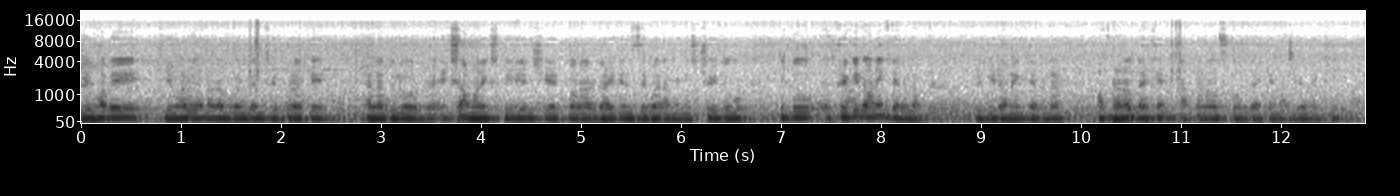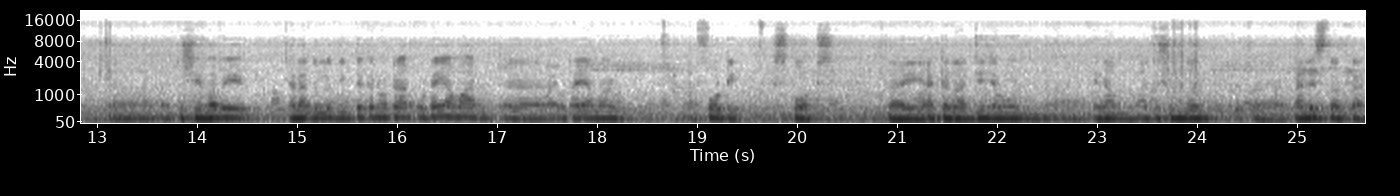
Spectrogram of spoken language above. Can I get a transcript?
যেভাবে যেভাবে ওনারা বলবেন ত্রিপুরাকে খেলাধুলোর আমার এক্সপিরিয়েন্স শেয়ার করার গাইডেন্স দেবার আমি নিশ্চয়ই দেবো। কিন্তু ক্রিকেট অনেক ডেভেলপ ক্রিকেট অনেক ডেভেলপ আপনারাও দেখেন, আপনারাও স্কোর দেখেন, আমিও দেখি। তো সেভাবে খেলাধুলোর দিকটা কেন, ওটা ওটাই আমার ওটাই আমার ফোর্টি স্পোর্টস। তাই একটা রাজ্যে যেমন এরম এত সুন্দর প্যালেস দরকার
